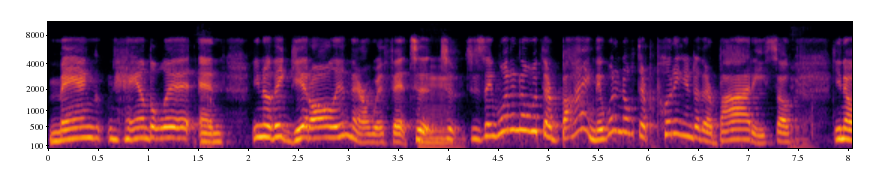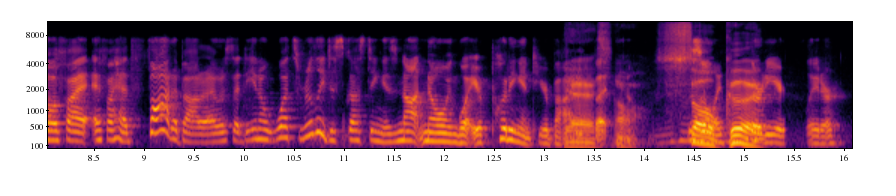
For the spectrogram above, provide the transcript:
manhandle it, and you know they get all in there with it to to Mm. because they want to know what they're buying. They want to know what they're putting into their body. So Yeah. you know, if I if I had thought about it, I would have said, you know, what's really disgusting is not knowing what you're putting into your body. Yes. But you know, oh, is so good. Thirty years later.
